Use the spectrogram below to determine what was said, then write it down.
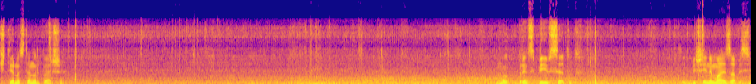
14.01. Ну, в принципі, і все тут. Тут більше і немає записів.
